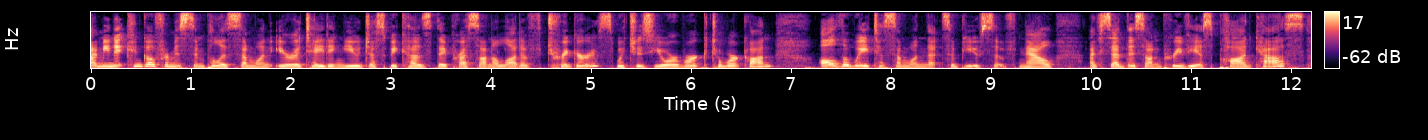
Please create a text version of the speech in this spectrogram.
I mean, it can go from as simple as someone irritating you just because they press on a lot of triggers, which is your work to work on, all the way to someone that's abusive. Now, I've said this on previous podcasts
